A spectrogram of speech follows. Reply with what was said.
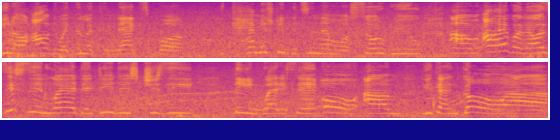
you know, how they were gonna connect, but the chemistry between them was so real. Um, however, there was this scene where they did this cheesy thing where they say, oh, um, you can go, uh,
